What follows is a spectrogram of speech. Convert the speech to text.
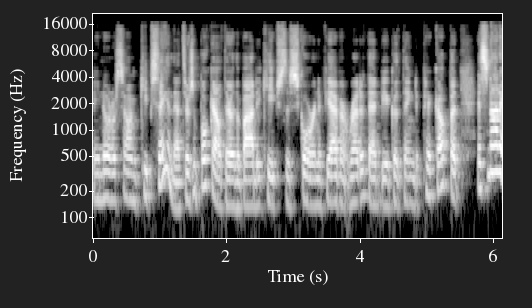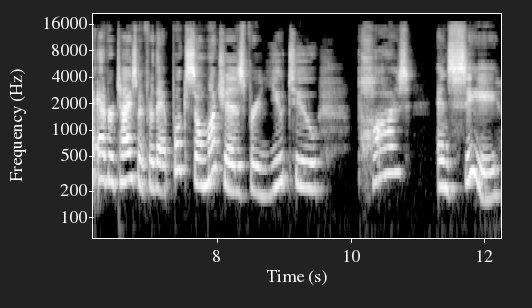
And you notice how I keep saying that. There's a book out there, The Body Keeps the Score. And if you haven't read it, that'd be a good thing to pick up. But it's not an advertisement for that book so much as for you to pause and see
